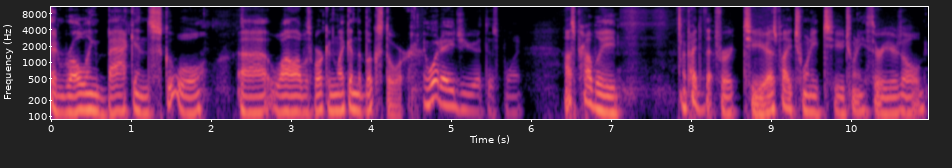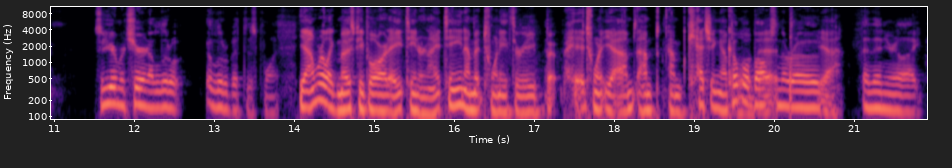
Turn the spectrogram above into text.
enrolling back in school uh, while I was working like in the bookstore. And what age are you at this point? I was probably I probably did that for two years. I was probably 22, 23 years old. So you're maturing a little, a little bit at this point. Yeah, I'm where like most people are at 18 or 19. I'm at 23, but at 20, yeah, I'm I'm I'm catching up. A couple a of bumps bit. in the road. yeah, And then you're like,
